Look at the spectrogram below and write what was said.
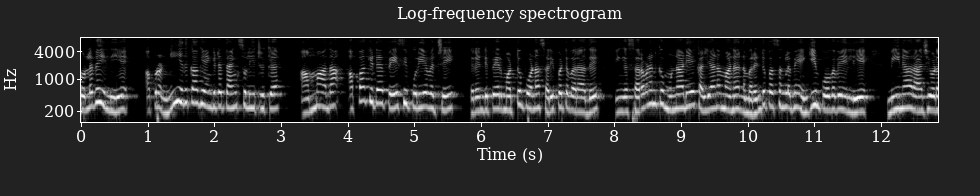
சொல்லவே இல்லையே. அப்புறம் நீ எதுக்காக என்கிட்ட தேங்க்ஸ் சொல்லிட்டு இருக்க? அம்மா தான் அப்பா கிட்ட பேசி புரிய வச்சு. ரெண்டு பேர் மட்டும் போனால் சரிப்பட்டு வராது. இங்கே சரவணனுக்கு முன்னாடியே கல்யாணமான நம்ம ரெண்டு பசங்களுமே எங்கேயும் போகவே இல்லையே. மீனா ராஜியோட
